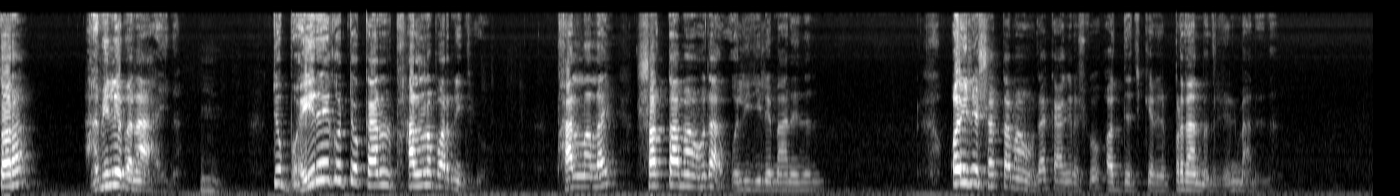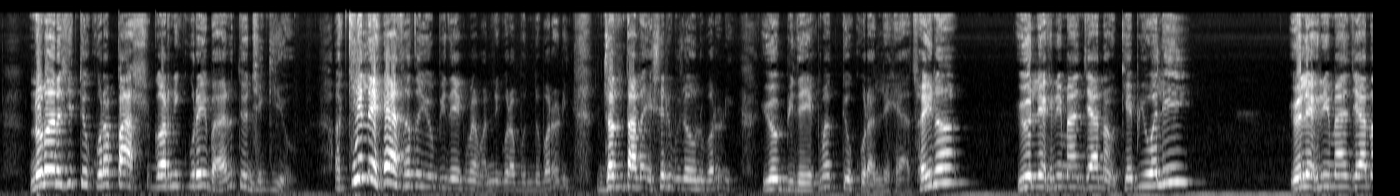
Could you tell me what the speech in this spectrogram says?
तर हामीले बनाए होइन। त्यो भइरहेको त्यो कानुन फाल्न पर्ने थियो। फाल्नलाई सत्तामा हुँदा ओलीजीले मानेनन्। अहिले सत्तामा हुँदा काङ्ग्रेसको अध्यक्ष के अरे प्रधानमन्त्रीले पनि मानेनन्। नमानेपछि त्यो कुरा पास गर्ने कुरै भएर त्यो झिकियो। के लेखेको छ त यो विधेयकमा भन्ने कुरा बुझ्नु पऱ्यो नि? जनतालाई यसरी बुझाउनु पऱ्यो नि? यो विधेयकमा त्यो कुरा लेखेको छैन। यो लेख्ने मान्छे आएन केपी ओली यो लेख्ने मान्छे आएन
